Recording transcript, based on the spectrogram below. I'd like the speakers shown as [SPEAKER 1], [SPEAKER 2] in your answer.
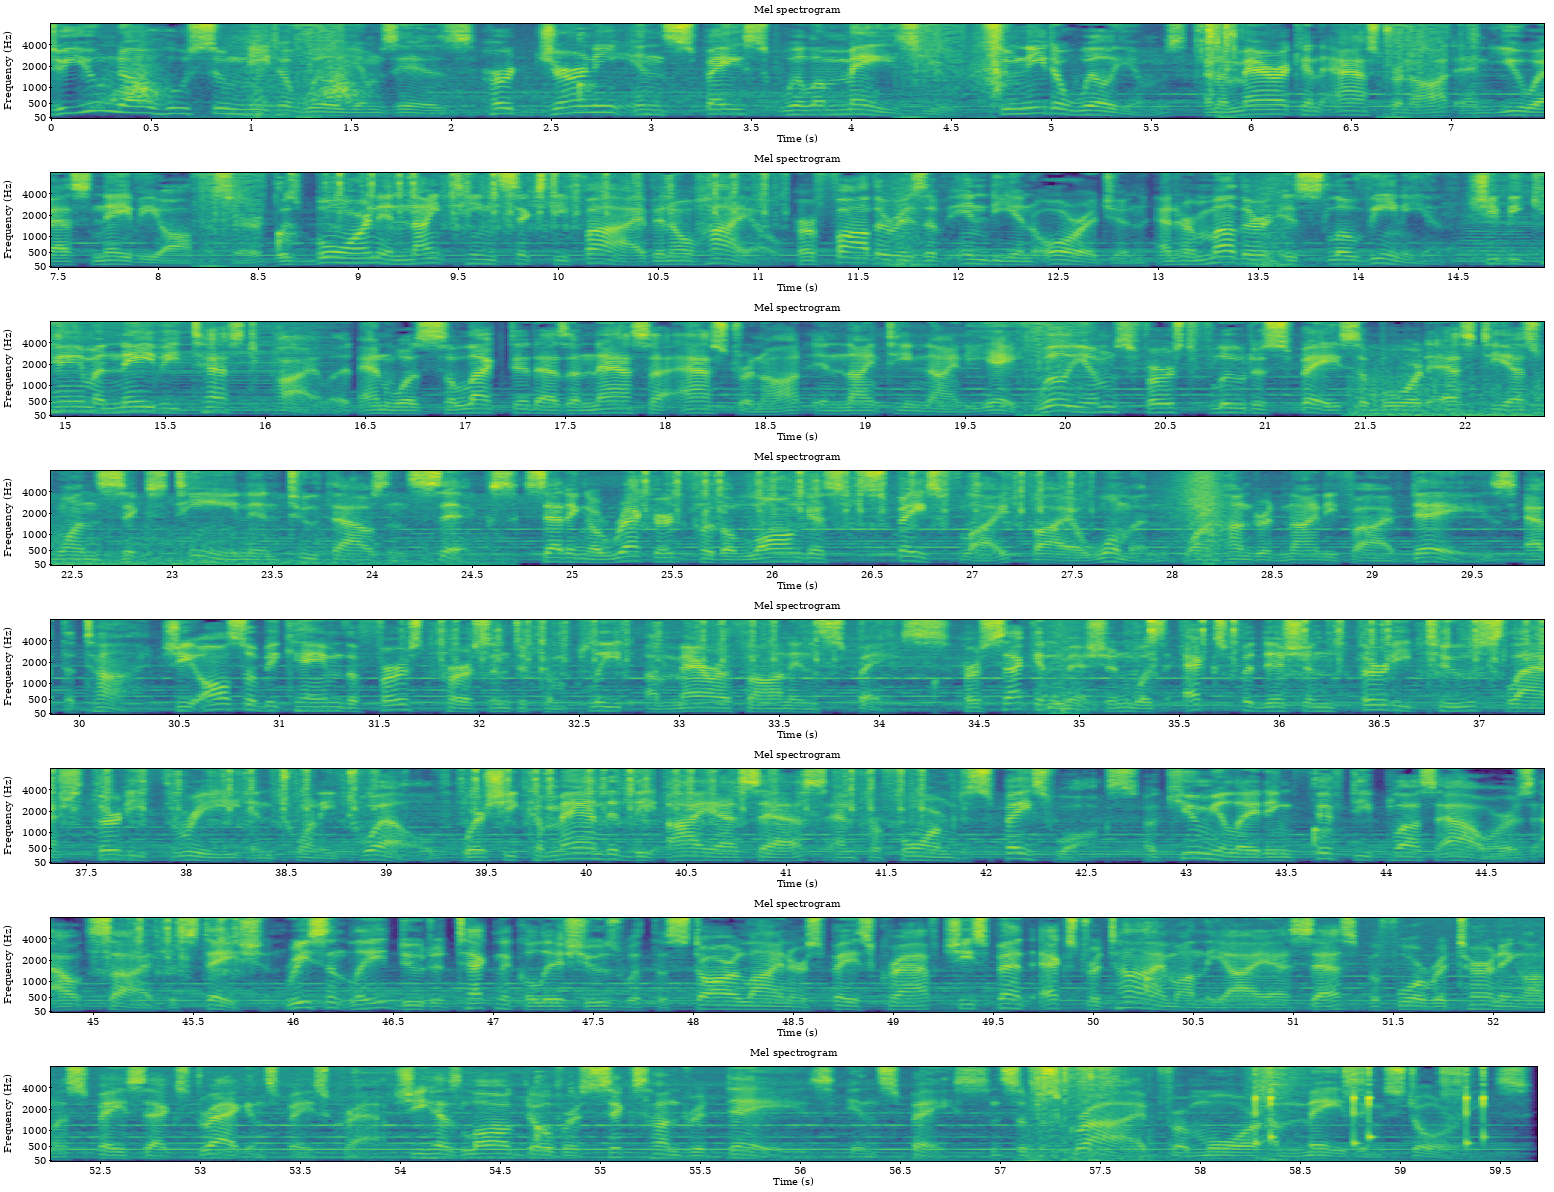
[SPEAKER 1] Do you know who Sunita Williams is? Her journey in space will amaze you. Sunita Williams, an American astronaut and U.S. Navy officer, was born in 1965 in Ohio. Her father is of Indian origin and her mother is Slovenian. She became a Navy test pilot and was selected as a NASA astronaut in 1998. Williams first flew to space aboard STS-116 in 2006, setting a record for the longest space flight by a woman, 195 days, the time. She also became the first person to complete a marathon in space. Her second mission was Expedition 32-33 in 2012, where she commanded the ISS and performed spacewalks, accumulating 50-plus hours outside the station. Recently, due to technical issues with the Starliner spacecraft, she spent extra time on the ISS before returning on a SpaceX Dragon spacecraft. She has logged over 600 days in space. And subscribe for more amazing stories.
